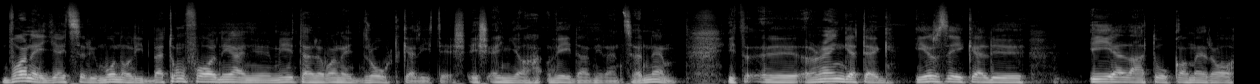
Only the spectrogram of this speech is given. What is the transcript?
van egy egyszerű monolit betonfal, néhány méterre van egy drótkerítés, és ennyi a védelmi rendszer. Nem. Itt ö, rengeteg érzékelő, éjjellátó kamera,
